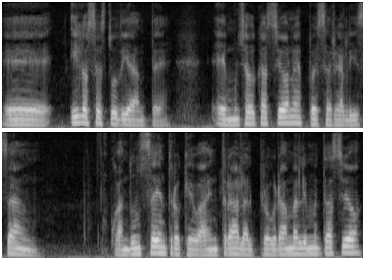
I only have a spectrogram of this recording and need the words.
eh, y los estudiantes. En muchas ocasiones pues se realizan cuando un centro que va a entrar al programa de alimentación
